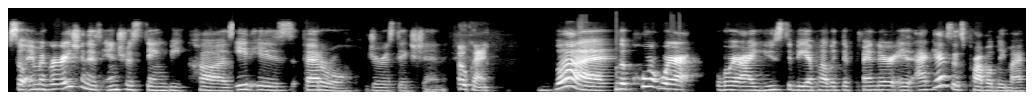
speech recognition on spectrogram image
So immigration is interesting because it is federal jurisdiction. Okay. But the court where where I used to be a public defender, it, I guess it's probably my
